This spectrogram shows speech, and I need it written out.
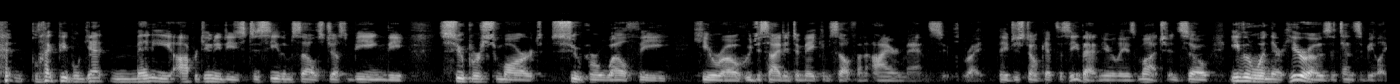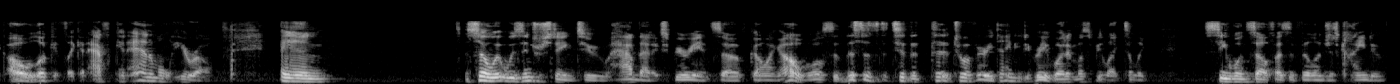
black people get many opportunities to see themselves just being the super smart, super wealthy hero who decided to make himself an Iron Man suit, right? They just don't get to see that nearly as much. And so even when they're heroes, it tends to be like, oh, look, it's like an African animal hero. And so it was interesting to have that experience of going, oh, well, so this is to the to, to a very tiny degree what it must be like to like see oneself as a villain just kind of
